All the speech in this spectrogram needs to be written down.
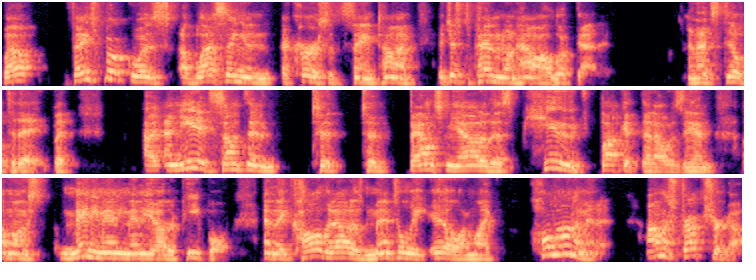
Well, Facebook was a blessing and a curse at the same time. It just depended on how I looked at it. And that's still today. But I, I needed something to to bounce me out of this huge bucket that I was in amongst many, many, many other people. And they called it out as mentally ill. I'm like, hold on a minute. I'm a structure guy.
